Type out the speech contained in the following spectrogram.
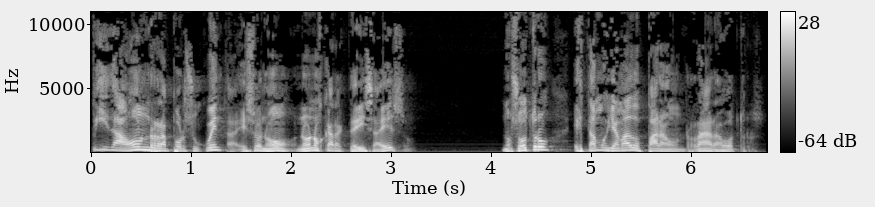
pida honra por su cuenta. Eso no, no nos caracteriza eso. Nosotros estamos llamados para honrar a otros.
